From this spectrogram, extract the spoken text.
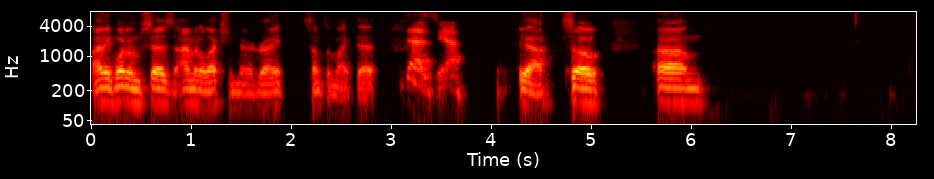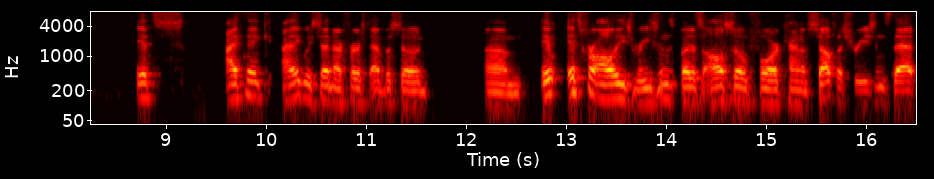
I think one of them says, I'm an election nerd, right? Something like that. It does, yeah. Yeah. So um, it's, I think, I think we said in our first episode, um, it, it's for all these reasons, but it's also for kind of selfish reasons that,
